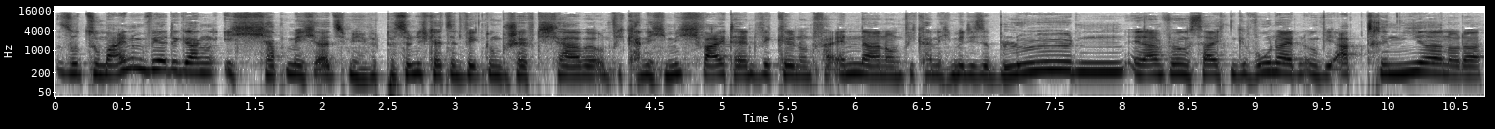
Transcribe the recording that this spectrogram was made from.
So zu meinem Werdegang, ich habe mich, als ich mich mit Persönlichkeitsentwicklung beschäftigt habe und wie kann ich mich weiterentwickeln und verändern und wie kann ich mir diese blöden, in Anführungszeichen, Gewohnheiten irgendwie abtrainieren oder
